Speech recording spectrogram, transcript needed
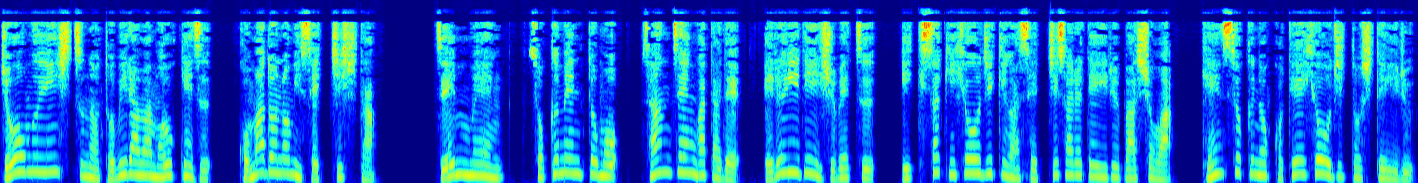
乗務員室の扉は設けず、小窓のみ設置した。前面、側面とも3000型で LED 種別、行き先表示器が設置されている場所は、検測の固定表示としている。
